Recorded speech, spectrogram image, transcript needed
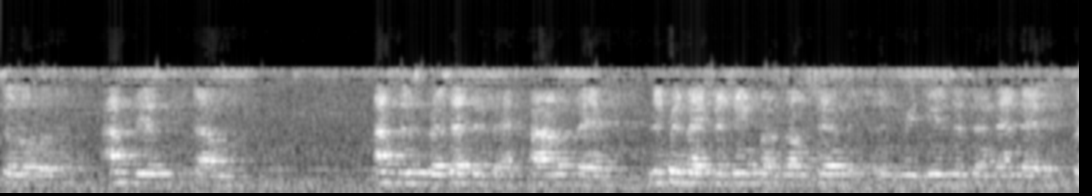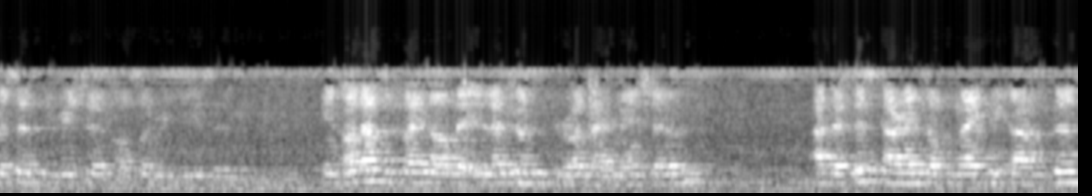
So as this um, as this process is enhanced, the liquid nitrogen consumption reduces and then the process duration also reduces. In order to find out the electrode rod dimensions, at the fixed current of 90 amps, this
